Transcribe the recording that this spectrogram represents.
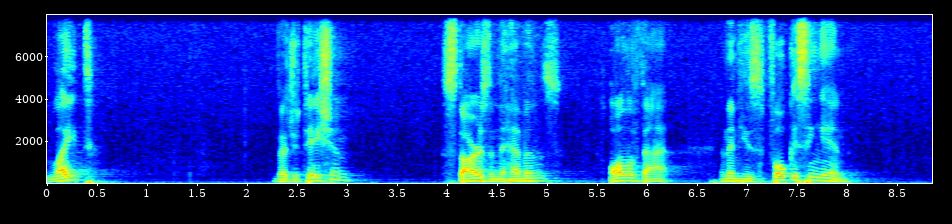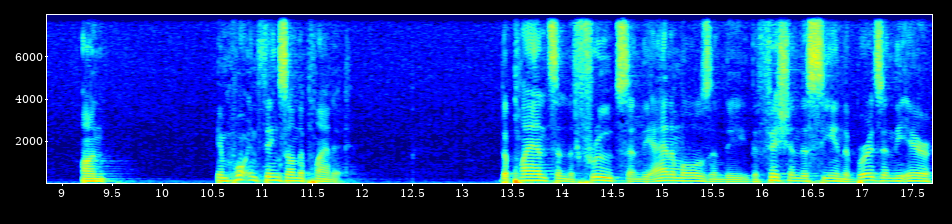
Light, vegetation, stars in the heavens, all of that. And then he's focusing in on important things on the planet the plants and the fruits and the animals and the, the fish in the sea and the birds in the air.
